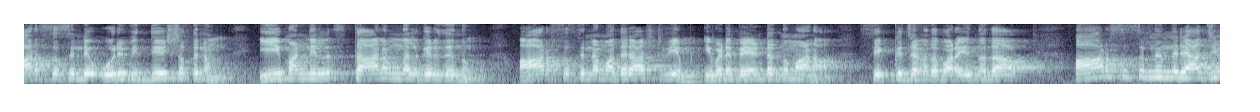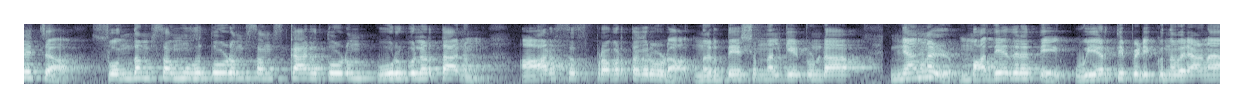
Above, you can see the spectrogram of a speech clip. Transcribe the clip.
ആർ എസ് എസിന്റെ ഒരു വിദ്വേഷത്തിനും ഈ മണ്ണിൽ സ്ഥാനം നൽകരുതെന്നും ആർ എസ് എസിന്റെ മതരാഷ്ട്രീയം ഇവിടെ വേണ്ടെന്നുമാണ് സിഖ് ജനത പറയുന്നത്. ആർ എസ് എസിൽ നിന്ന് രാജിവെച്ച സ്വന്തം സമൂഹത്തോടും സംസ്കാരത്തോടും കൂറുപുലർത്താനും ആർ എസ് എസ് പ്രവർത്തകരോട് നിർദ്ദേശം നൽകിയിട്ടുണ്ട്. ഞങ്ങൾ മതേതരത്തെ ഉയർത്തിപ്പിടിക്കുന്നവരാണ്.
